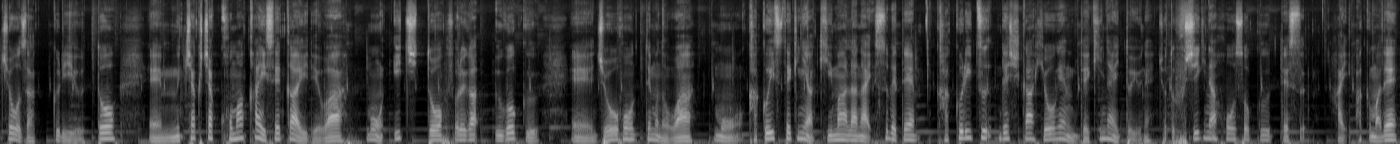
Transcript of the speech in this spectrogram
超ざっくり言うと、えーむちゃくちゃ細かい世界ではもう位置とそれが動く、えー情報ってものはもう確率的には決まらない。すべて確率でしか表現できないというね、ちょっと不思議な法則です。はい。あくまで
